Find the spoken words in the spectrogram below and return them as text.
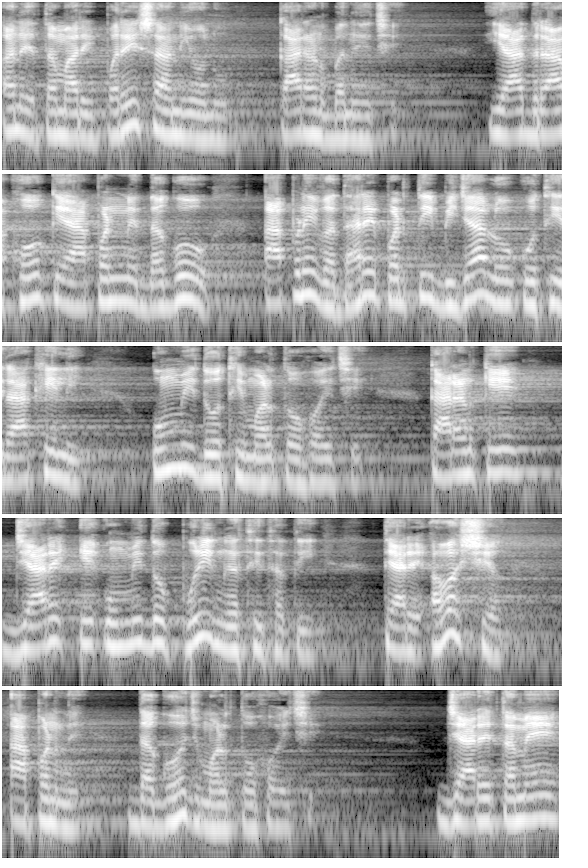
અને તમારી પરેશાનીઓનું કારણ બને છે. યાદ રાખો કે આપણને દગો આપણે વધારે પડતી બીજા લોકોથી રાખેલી ઉમ્મીદોથી મળતો હોય છે. કારણ કે જ્યારે એ ઉમ્મીદો પૂરી નથી થતી, ત્યારે અવશ્ય આપણને દગો જ મળતો હોય છે. જ્યારે તમે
